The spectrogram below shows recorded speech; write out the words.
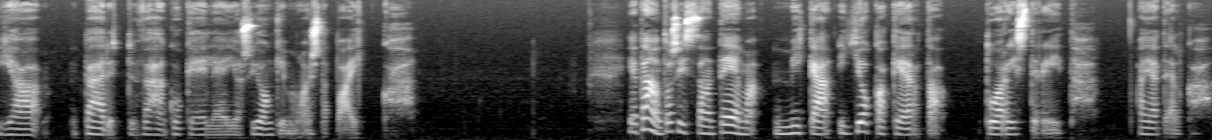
ja päädytty vähän kokeilemaan jos jonkinmoista paikkaa. Ja tämä on tosissaan teema, mikä joka kerta tuo ristiriitaa. Ajatelkaa.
